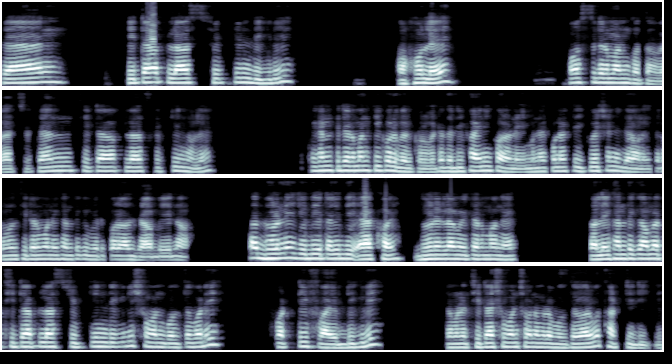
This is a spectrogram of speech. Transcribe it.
tan theta plus fifteen degree হলে cos থিটার মান কত হবে? আচ্ছা ট্যান থিটা প্লাস ফিফটিন হলে এখানে থিটার মান কি করে বের করব? এটা তো ডিফাইনই করা নেই মানে কোনো একটা ইকুয়েশনই দেওয়া নেই। তার মানে থিটার মান এখান থেকে বের করা যাবে না। আর ধরে নিই যদি এটা যদি এক হয়, ধরে নিলাম এটার মান এক, তাহলে এখান থেকে আমরা থিটা প্লাস ফিফটিন ডিগ্রি সমান বলতে পারি ফর্টি ফাইভ ডিগ্রি তার মানে থিটা সমান সমান আমরা বলতে পারব থার্টি ডিগ্রি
